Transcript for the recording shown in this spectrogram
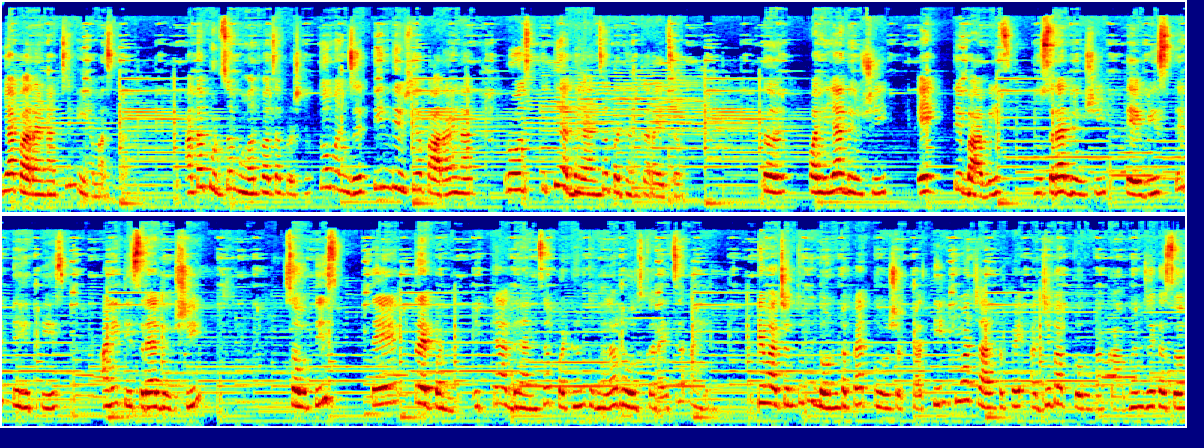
या पारायणाचे नियम असतात. आता पुढचा महत्त्वाचा प्रश्न तो म्हणजे तीन दिवसीय पारायणात रोज किती अध्यायांचं पठण करायचं? तर पहिल्या दिवशी एक ते बावीस दुसऱ्या दिवशी तेवीस ते तेहतीस आणि तिसऱ्या दिवशी चौतीस ते त्रेपन्न. इतक्या अध्यायांचं पठण तुम्हाला रोज करायचं आहे. हे वाचन तुम्ही दोन टप्प्यात करू शकता. तीन किंवा चार टप्पे अजिबात करू नका. म्हणजे कसं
